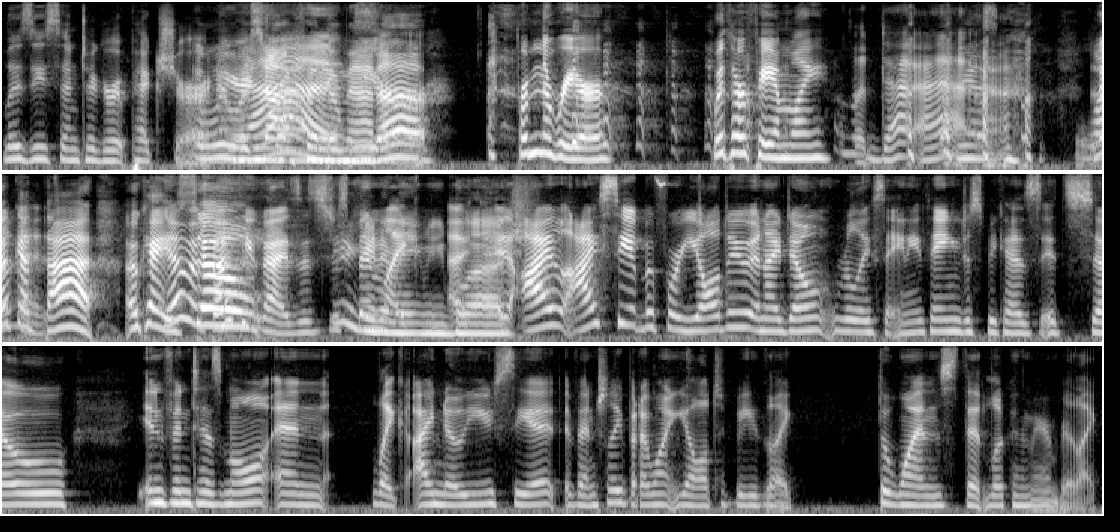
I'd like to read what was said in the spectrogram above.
Lizzy sent a group picture. Oh, we it are was not from putting the that rear. From the rear, with her family. I was like, dead ass. Yeah. Love Look at it. that. Okay, Yeah, so but both you guys, it's just been like me I- blush. I, I see it before y'all do, and I don't really say anything just because it's so infinitesimal, and like I know you see it eventually, but I want y'all to be like the ones that look in the mirror and be like,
